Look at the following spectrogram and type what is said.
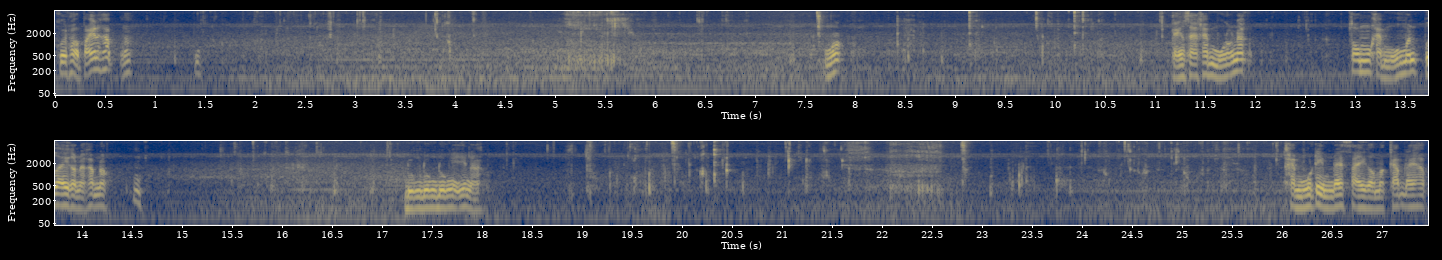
กล้วยถอดไปนะครับเนาะเนาะแกงใส่ไข่หมูแล้วนักต้มไข่หมูมันเปื่อยก่อนนะครับเนาะดุงดุงดุงอย่างนี้นะ ข่หมูติ่มได้ใส่ก่อนมากับได้ครับ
